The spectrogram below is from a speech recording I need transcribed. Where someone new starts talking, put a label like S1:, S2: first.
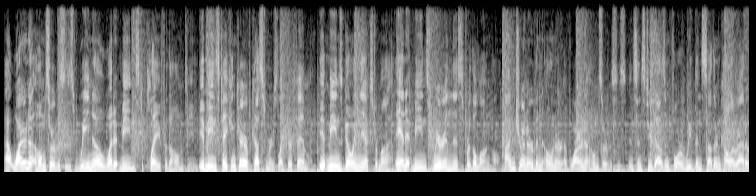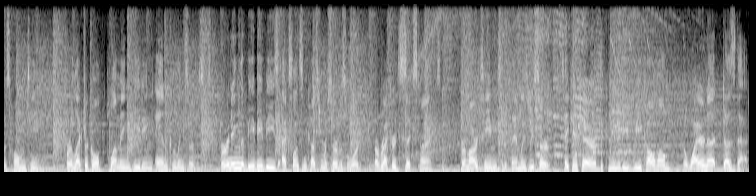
S1: At WireNut Home Services, we know what it means to play for the home team. It means taking care of customers like their family. It means going the extra mile. And it means we're in this for the long haul. I'm Trent Urban, owner of WireNut Home Services. And since 2004, we've been Southern Colorado's home team for electrical, plumbing, heating, and cooling services. Earning the BBB's Excellence in Customer Service Award a record six times. From our team to the families we serve, taking care of the community we call home, the WireNut does that.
